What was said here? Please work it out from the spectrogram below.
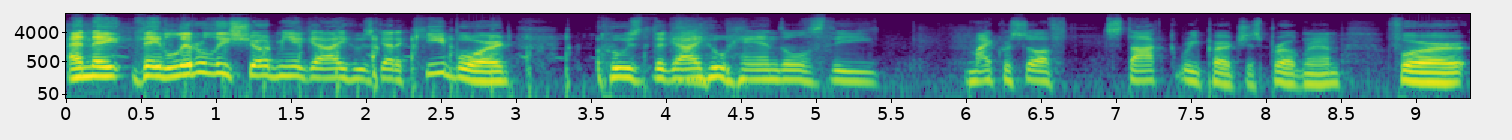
And they they literally showed me a guy who's got a keyboard, who's the guy who handles the Microsoft stock repurchase program for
